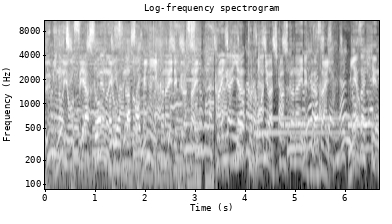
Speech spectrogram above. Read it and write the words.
海の様子や船の様子などを見に行かないでください。海岸や河口には近づかないでください。宮崎県で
